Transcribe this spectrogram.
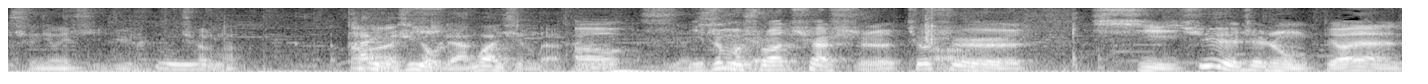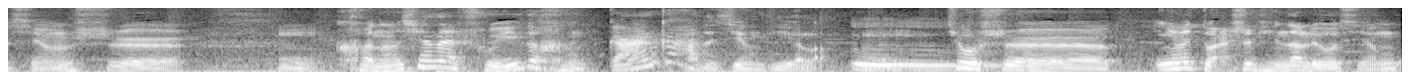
情景喜剧成了。它也是有连贯性的。呃，你这么说确实就是喜剧这种表演形式，嗯，可能现在处于一个很尴尬的境地了。嗯，就是因为短视频的流行，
